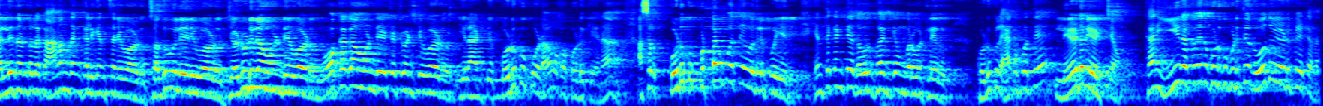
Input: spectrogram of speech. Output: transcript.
తల్లిదండ్రులకు ఆనందం కలిగించని వాడు చదువు లేనివాడు జడుడిలా ఉండేవాడు మోకగా ఉండేటటువంటి వాడు ఇలాంటి కొడుకు కూడా ఒక కొడుకేనా? అసలు కొడుకు పుట్టకపోతే వదిలిపోయేది ఎంతకంటే దౌర్భాగ్యం మరొకట్లేదు కొడుకు లేకపోతే లేడని ఏడ్చాం. కానీ ఈ రకమైన కొడుకు పుడితే రోజు ఏడిపే కదా.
